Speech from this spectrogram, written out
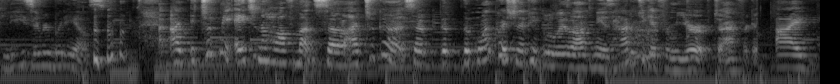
please everybody else. I, it took me eight and a half months. So I took a so the, the one question that people always ask me is how did you get from Europe to Africa? I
